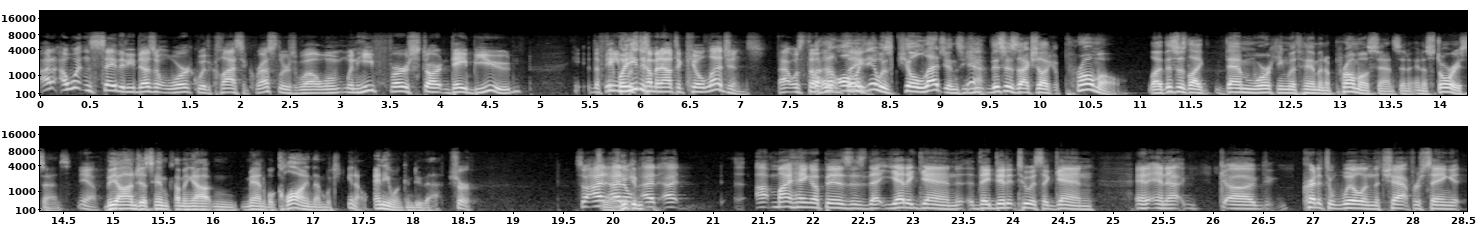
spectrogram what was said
I, I wouldn't say that he doesn't work with classic wrestlers well. When when he first start debuted, he- the Fiend he was just- coming out to kill legends. That was the whole all he thing. did was kill legends. He- this is actually like a promo. Like this is like them working with him in a promo sense, in, in a story sense, yeah, beyond just him coming out and mandible clawing them, which you know anyone can do that. sure. So I, Yeah, I don't. can- I, I, uh, my hangup is is that yet again they did it to us again, and and uh, uh, credit to Will in the chat for saying it.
